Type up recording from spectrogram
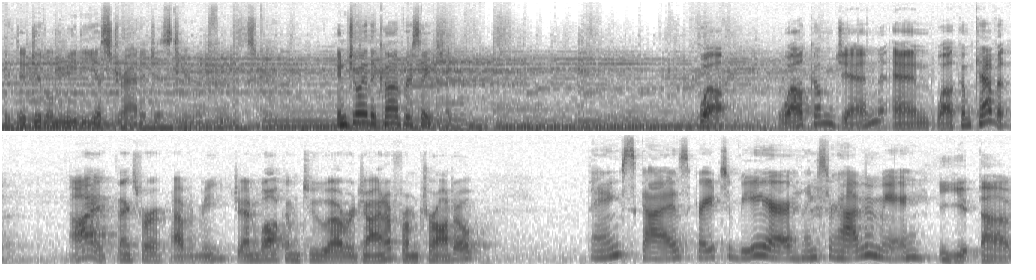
the digital media strategist here at Phoenix Group. Enjoy the conversation. Well, welcome, Jen, and welcome, Kevin. Hi, thanks for having me. Jen, welcome to uh, Regina from Toronto. Thanks, guys. Great to be here. Thanks for having me. You, uh,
